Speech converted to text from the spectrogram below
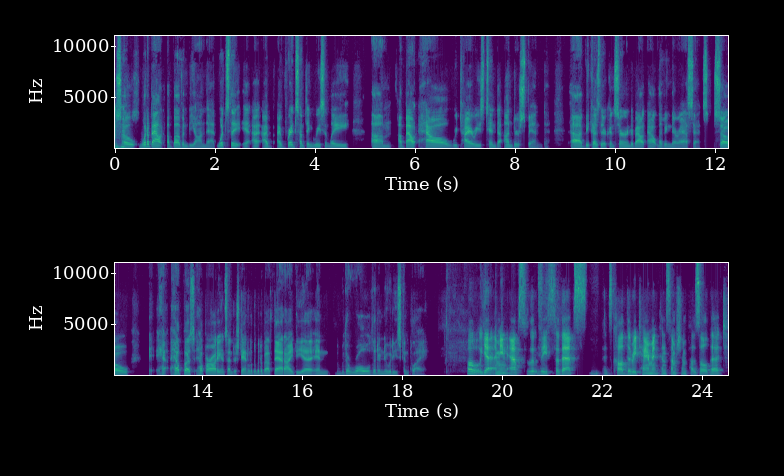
Mm-hmm. So, what about above and beyond that? What's the? I, have I've read something recently um, about how retirees tend to underspend uh, because they're concerned about outliving their assets. So, help us help our audience understand a little bit about that idea and the role that annuities can play oh yeah i mean absolutely so that's it's called the retirement consumption puzzle that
